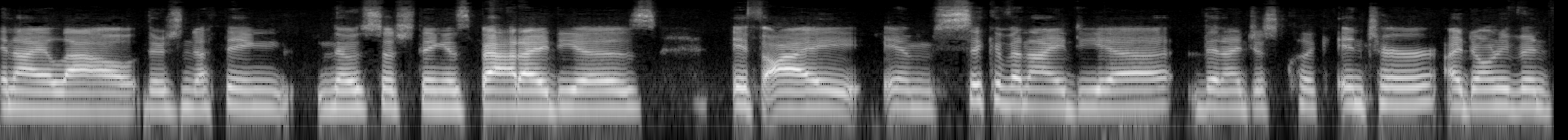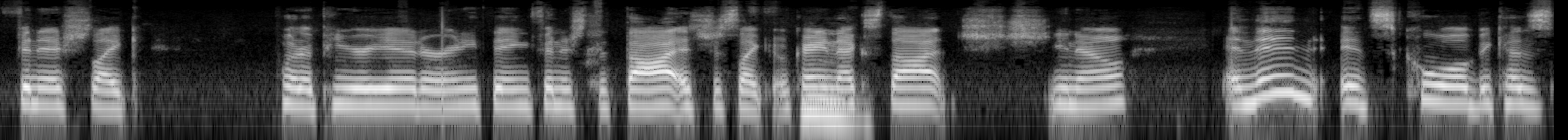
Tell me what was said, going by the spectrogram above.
and I allow there's nothing no such thing as bad ideas. If I am sick of an idea, then I just click enter. I don't even finish like put a period or anything, finish the thought. It's just like, okay, mm. next thought, you know? And then it's cool because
